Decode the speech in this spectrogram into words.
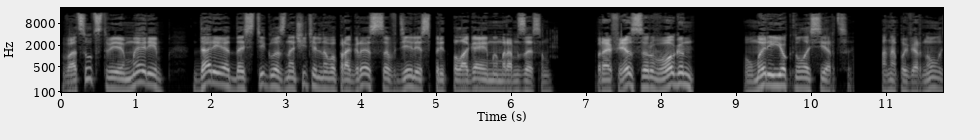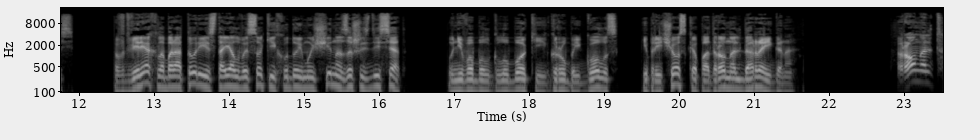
В отсутствие Мэри Дарья достигла значительного прогресса в деле с предполагаемым Рамзесом. «Профессор Воган!» У Мэри ёкнуло сердце. Она повернулась. В дверях лаборатории стоял высокий худой мужчина за 60. У него был глубокий, грубый голос и прическа под Рональда Рейгана. Рональд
